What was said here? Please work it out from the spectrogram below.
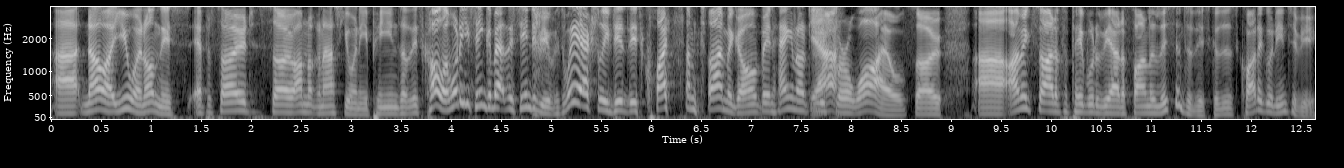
Uh, Noah, you weren't on this episode, so I'm not going to ask you any opinions of this. Colin, what do you think about this interview? Because we actually did this quite some time ago. I've been hanging on to this for a while, so uh, I'm excited for people to be able to finally listen to this because it's quite a good interview.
